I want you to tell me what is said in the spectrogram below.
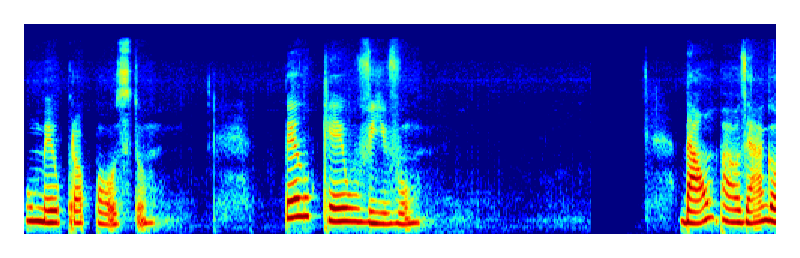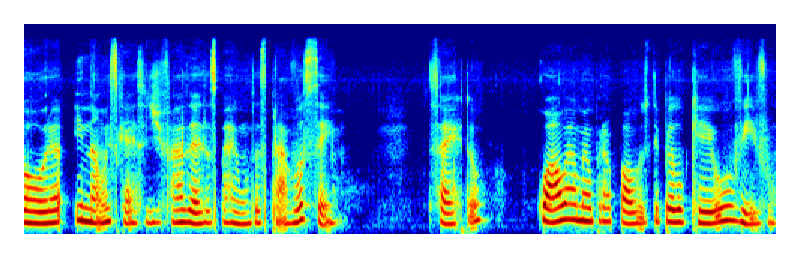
o meu propósito? Pelo que eu vivo? Dá um pause agora e não esquece de fazer essas perguntas para você. Certo? Qual é o meu propósito e pelo que eu vivo?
